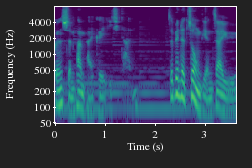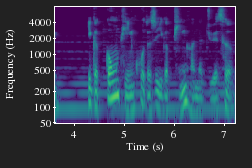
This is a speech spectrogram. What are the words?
跟审判牌可以一起谈。这边的重点在于一个公平或者是一个平衡的决策，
